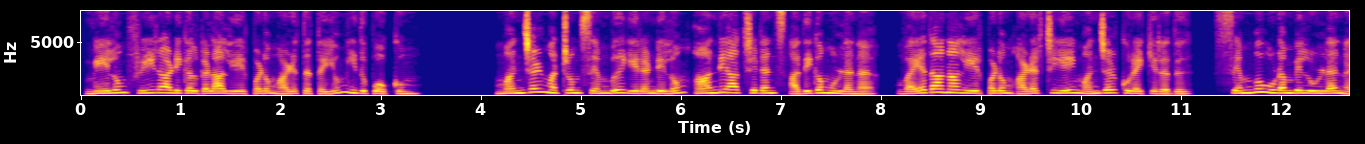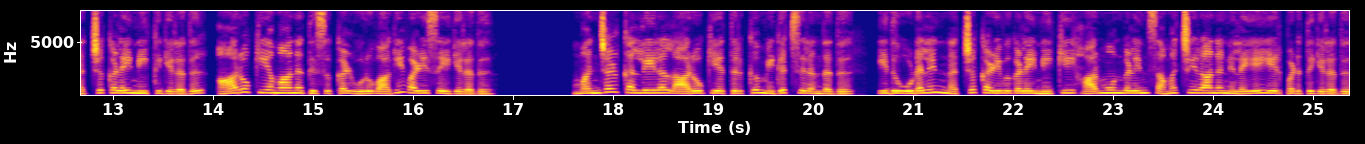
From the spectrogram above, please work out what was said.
மேலும் ஃப்ரீ ராடிகல்களால் ஏற்படும் அழுத்தத்தையும் இது போக்கும். மஞ்சள் மற்றும் செம்பு இரண்டிலும் ஆன்டிஆக்சிடென்ட்ஸ் அதிகம் உள்ளன. வயதானால் ஏற்படும் அழற்சியை மஞ்சள் குறைக்கிறது. செம்பு உடம்பில் உள்ள நச்சுக்களை நீக்குகிறது. ஆரோக்கியமான திசுக்கள் உருவாகி வழி செய்கிறது. மஞ்சள் கல்லீரல் ஆரோக்கியத்திற்கு மிகச் சிறந்தது. இது உடலின் நச்சுக் கழிவுகளை நீக்கி ஹார்மோன்களின் சமச்சீரான நிலையை ஏற்படுத்துகிறது.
